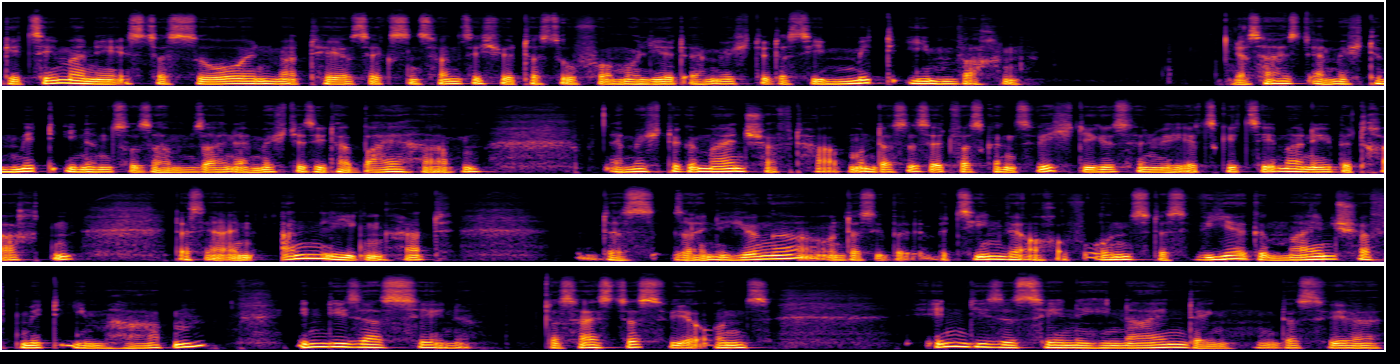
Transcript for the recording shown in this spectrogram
Gethsemane ist das so, in Matthäus 26 wird das so formuliert, er möchte, dass sie mit ihm wachen. Das heißt, er möchte mit ihnen zusammen sein, er möchte sie dabei haben, er möchte Gemeinschaft haben. Und das ist etwas ganz Wichtiges, wenn wir jetzt Gethsemane betrachten, dass er ein Anliegen hat, dass seine Jünger, und das beziehen wir auch auf uns, dass wir Gemeinschaft mit ihm haben in dieser Szene. Das heißt, dass wir uns in diese Szene hineindenken, dass wir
